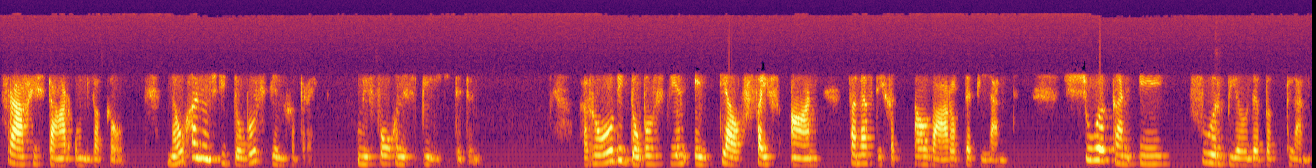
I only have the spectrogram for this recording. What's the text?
vragies daar ontwikkel. Nou gaan ons die dobbelsteen gebruik om die volgende speletjie te doen. Rol die dobbelsteen en tel 5 aan vanaf die getal waarop dit land. So kan u voorbeelde beplan.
